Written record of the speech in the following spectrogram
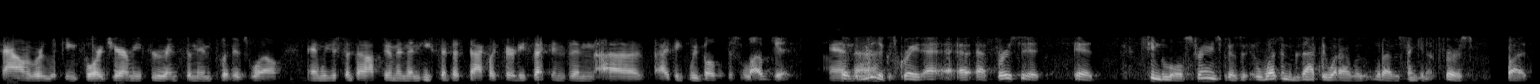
sound we're looking for. Jeremy threw in some input as well, and we just sent that off to him. And then he sent us back like 30 seconds, and uh, I think we both just loved it. And so the uh, music was great. At, at, at first, it it seemed a little strange because it wasn't exactly what I was what I was thinking at first. But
